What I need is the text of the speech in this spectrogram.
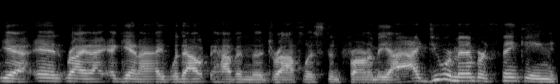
Yeah, and right. I, again, I without having the draft list in front of me, I, I do remember thinking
